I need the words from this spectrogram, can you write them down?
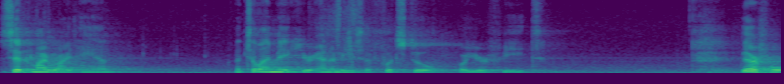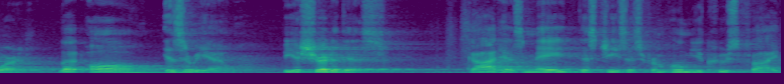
Sit at my right hand until I make your enemies a footstool for your feet. Therefore, let all Israel be assured of this God has made this Jesus from whom you crucified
